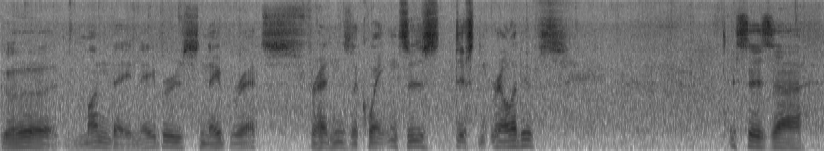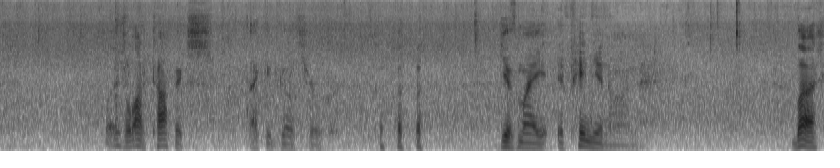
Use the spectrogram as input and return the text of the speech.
Good Monday, neighbors, neighborettes, friends, acquaintances, distant relatives. This is, uh, well, there's a lot of topics I could go through, give my opinion on. But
